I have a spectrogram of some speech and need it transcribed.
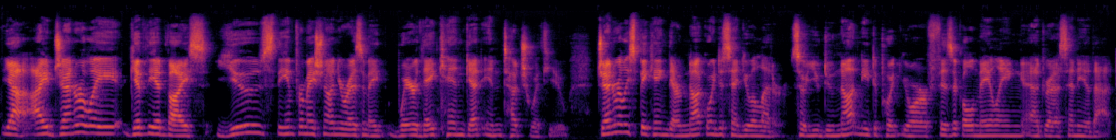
Yeah, I generally give the advice use the information on your resume where they can get in touch with you. Generally speaking, they're not going to send you a letter. So you do not need to put your physical mailing address, any of that.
